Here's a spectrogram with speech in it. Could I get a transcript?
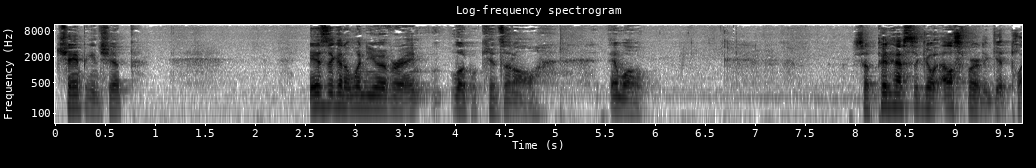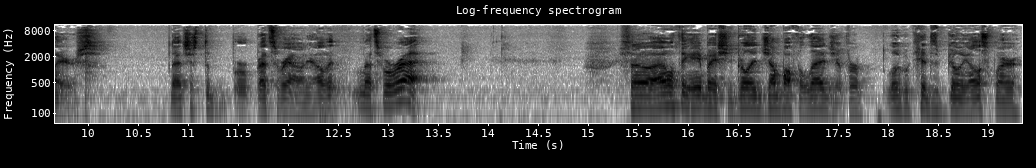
championship is it going to win you over local kids at all? It won't. So Pitt has to go elsewhere to get players. That's just the that's the reality of it. That's where we're at. So I don't think anybody should really jump off the ledge for local kids going elsewhere.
